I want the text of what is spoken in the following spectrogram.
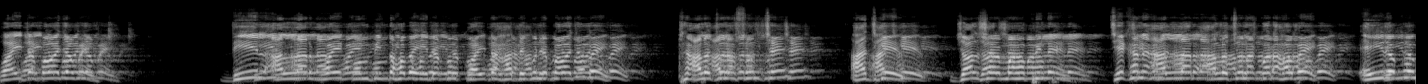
কয়টা পাওয়া যাবে? দিল আল্লাহর ভয়ে কম্পিত হবে এরকম কয়টা হাতে গুনে পাওয়া যাবে? আলোচনা শুনছে? আজকে জলসার মাহফিলে যেখানে আল্লাহর আলোচনা করা হবে এই রকম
